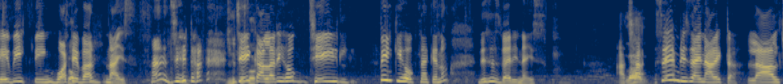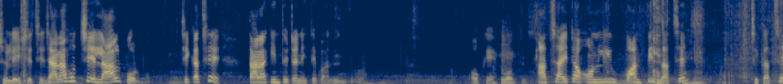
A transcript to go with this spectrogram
baby pink whatever হ্যাঁ। নাইস হ্যাঁ যেটা যেটা যেই কালারই হোক যেই পিঙ্কই হোক না কেন দিস ইজ ভেরি নাইস আচ্ছা সেম ডিজাইন আরেকটা লাল চলে এসেছে। যারা হচ্ছে লাল পরব ঠিক আছে? তারা কিন্তু এটা নিতে পারেন। ওকে আচ্ছা এটা অনলি ওয়ান পিস আছে। ঠিক আছে?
